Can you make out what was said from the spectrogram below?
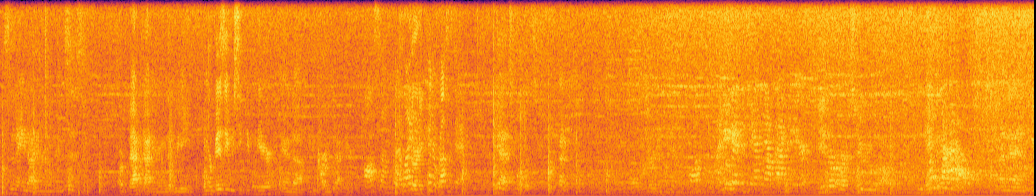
This is the main dining room, and this is our back dining room that we, when we're busy, we see people here, and uh, we do parties back here. Awesome. I like 30 it. Kind of rustic. Yeah, it's cool. It's kind of German. yeah. Awesome. I know you guys are jamming out back here. These are our two, um, we make Oh, wow. and then we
